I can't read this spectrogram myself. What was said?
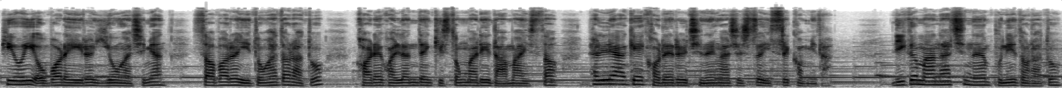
POE 오버레이를 이용하시면 서버를 이동하더라도 거래 관련된 귓속말이 남아있어 편리하게 거래를 진행하실 수 있을 겁니다. 리그만 하시는 분이더라도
